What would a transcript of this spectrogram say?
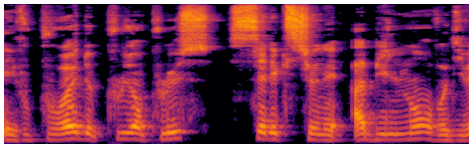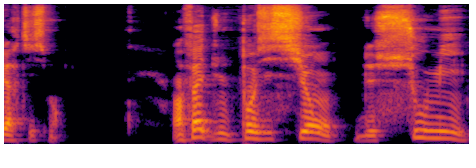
et vous pourrez de plus en plus sélectionner habilement vos divertissements. En fait, une position de soumis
